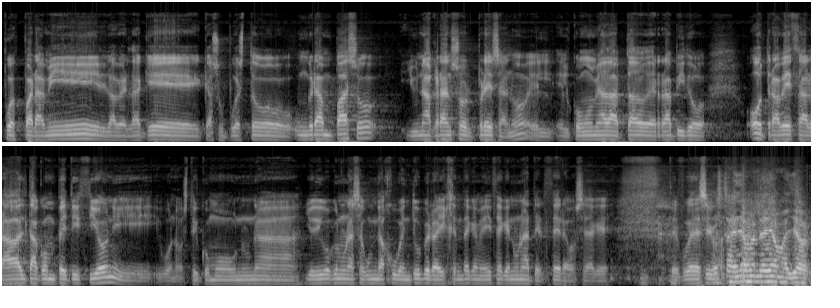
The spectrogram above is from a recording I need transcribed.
pues para mí la verdad que, ha supuesto un gran paso y una gran sorpresa, ¿no? El, cómo me he adaptado de rápido otra vez a la alta competición y, bueno, estoy como en una, yo digo que en una segunda juventud, pero hay gente que me dice que en una tercera, o sea que te puedes ir. Está llamando ya mayor.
